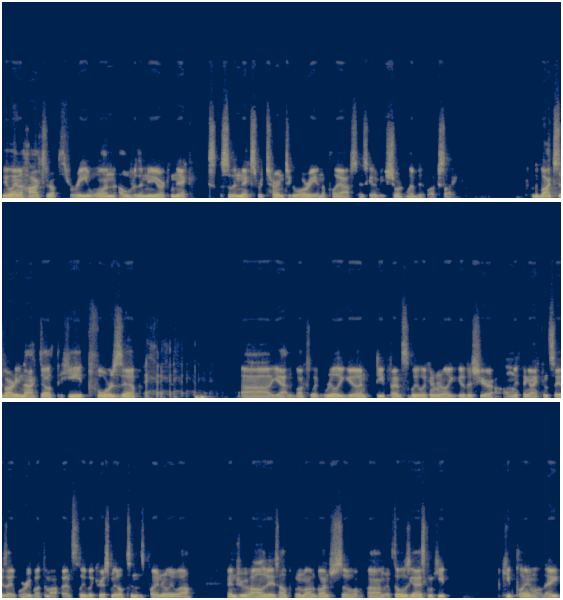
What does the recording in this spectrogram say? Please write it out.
The Atlanta Hawks are up 3 1 over the New York Knicks. So the Knicks' return to glory in the playoffs is going to be short lived, it looks like. The Bucks have already knocked out the Heat four zip. Uh, yeah, the Bucks look really good defensively, looking really good this year. Only thing I can say is I worry about them offensively, but Khris Middleton's playing really well, and Jrue Holiday's helping them out a bunch. So um, if those guys can keep keep playing well, they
